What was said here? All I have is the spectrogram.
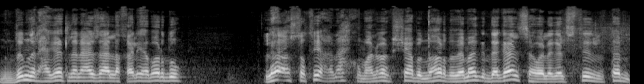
من ضمن الحاجات اللي أنا عايز أعلق عليها برضو لا أستطيع أن أحكم على مجلس الشعب النهارده ده ده جلسة ولا جلستين اللي تمت.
